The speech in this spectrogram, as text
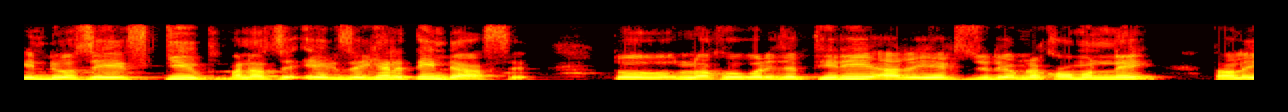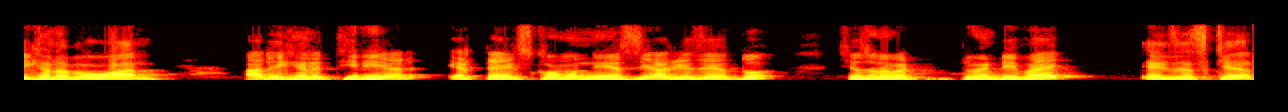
into হচ্ছে এক্স কিউব মানে হচ্ছে এক্স এখানে তিনটা আছে। তো লক্ষ্য করি যে থ্রি আর এক্স যদি আমরা কমন নেই তাহলে এখানে হবে ওয়ান আর এখানে থ্রি আর একটা এক্স কমন নিয়েছি আগে যেহেতু, সেজন্য হবে টোয়েন্টি ফাইভ এক্স স্কোয়ার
